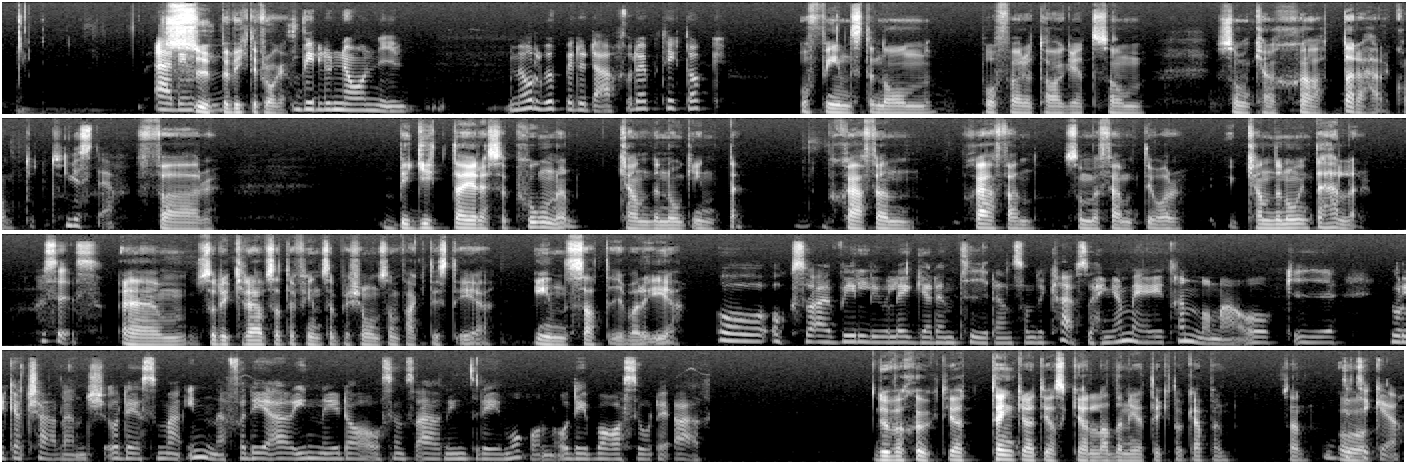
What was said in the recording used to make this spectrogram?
Är din, Superviktig fråga. Vill du nå en ny målgrupp? Är det därför du är på TikTok? Och finns det någon på företaget som, som kan sköta det här kontot? Just det. För Birgitta i receptionen kan det nog inte. Chefen, chefen som är 50 år kan det nog inte heller. Precis. Ehm, så det krävs att det finns en person som faktiskt är insatt i vad det är. Och också är villig att lägga den tiden som det krävs att hänga med i trenderna och i olika challenge och det som är inne. För det är inne idag och sen så är det inte det imorgon och det är bara så det är. Du var sjukt. Jag tänker att jag ska ladda ner TikTok-appen sen. Det tycker jag.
